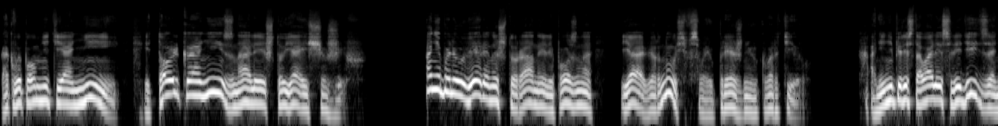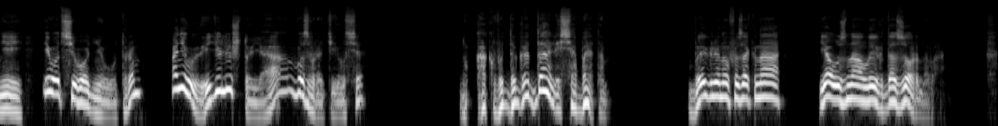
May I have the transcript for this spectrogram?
Как вы помните, они, и только они знали, что я еще жив. Они были уверены, что рано или поздно я вернусь в свою прежнюю квартиру. Они не переставали следить за ней, и вот сегодня утром они увидели, что я возвратился. Но как вы догадались об этом? Выглянув из окна, я узнал их дозорного.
